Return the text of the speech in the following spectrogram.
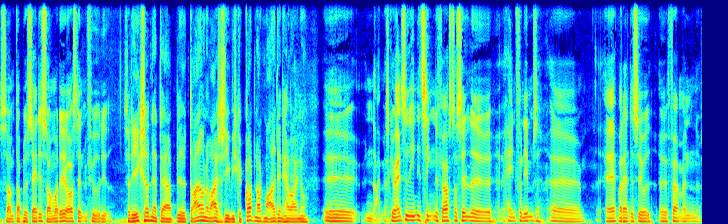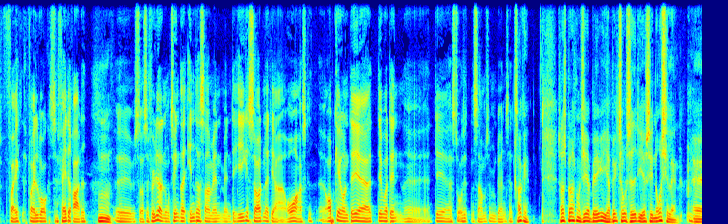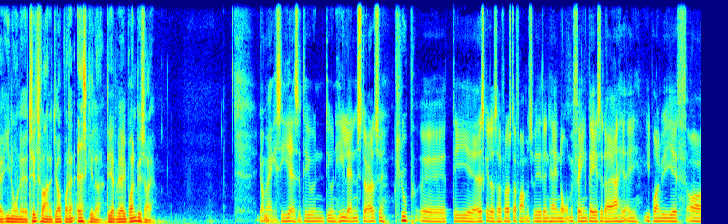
som der blev sat i sommer, det er også den, vi fyrer livet. Så det er ikke sådan, at der er blevet drejet undervejs og sige, at vi skal godt nok meget den her vej nu? Øh, nej, man skal jo altid ind i tingene først og selv øh, have en fornemmelse. Øh, af, hvordan det ser ud, øh, før man for, for alvor kan tage fat i rettet. Mm. Øh, så selvfølgelig er der nogle ting, der ændrer sig, men, men det er ikke sådan, at jeg er overrasket. Øh, opgaven, det er, det var den, øh, det er stort set den samme, som jeg blev ansat Okay. Så er spørgsmål til jer begge. I har begge to siddet i FC Nordsjælland øh, i nogle øh, tilsvarende job. Hvordan adskiller det at være i Brøndby sig? Jo, man kan sige, altså det er jo en, det er jo en helt anden størrelse klub. Øh, det adskiller sig først og fremmest ved den her enorme fanbase, der er her i, i Brøndby IF, og,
